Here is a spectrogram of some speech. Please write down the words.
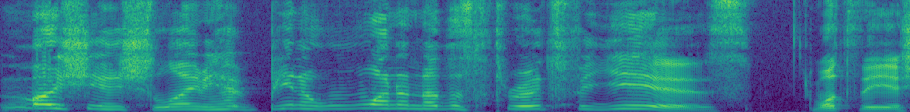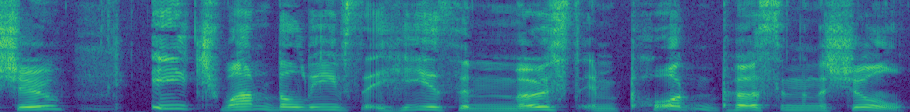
Moshe and Shlomi have been at one another's throats for years. What's the issue? Each one believes that he is the most important person in the shul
